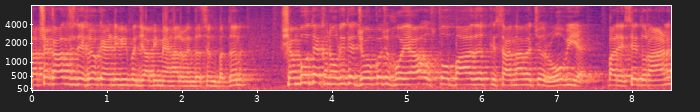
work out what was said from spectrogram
ਸਤਿ ਸ਼੍ਰੀ ਅਕਾਲ, ਤੁਸੀਂ ਦੇਖ ਰਹੇ ਹੋ ਕੈਨ ਟੀਵੀ ਪੰਜਾਬੀ, ਮੈਂ ਹਾਂ ਰਵਿੰਦਰ ਸਿੰਘ ਬੱਦਨ। ਸ਼ੰਭੂ ਤੇ ਖਨੌਰੀ ਤੇ ਜੋ ਕੁਝ ਹੋਇਆ, ਉਸ ਤੋਂ ਬਾਅਦ ਕਿਸਾਨਾਂ ਵਿੱਚ ਰੋਹ ਵੀ ਹੈ। ਪਰ ਇਸੇ ਦੌਰਾਨ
